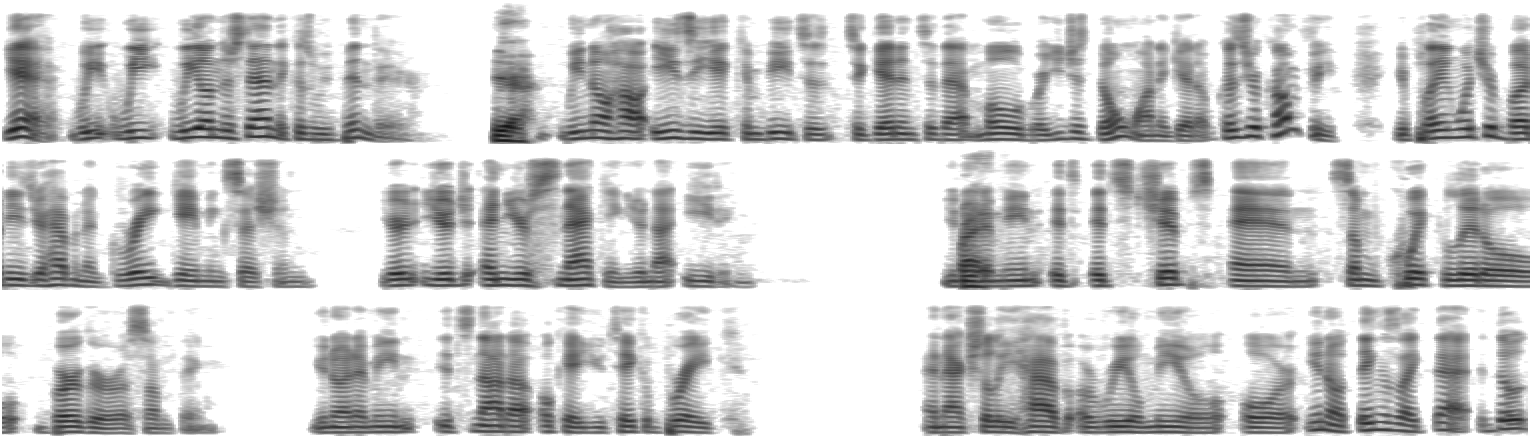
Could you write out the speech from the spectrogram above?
yeah, we we we understand it because we've been there. Yeah. We know how easy it can be to to get into that mode where you just don't want to get up because you're comfy. You're playing with your buddies, you're having a great gaming session. You're you're and you're snacking, you're not eating. You know what I mean? It's it's chips and some quick little burger or something. You know what I mean? It's not a okay, you take a break and actually have a real meal or you know things like that Those,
